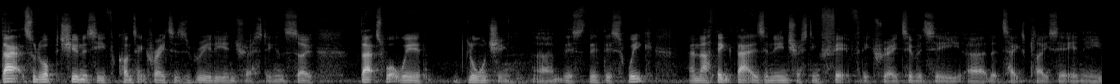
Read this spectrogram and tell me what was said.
That sort of opportunity for content creators is really interesting, and so that's what we're launching um, this, this week. And I think that is an interesting fit for the creativity uh, that takes place here in the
